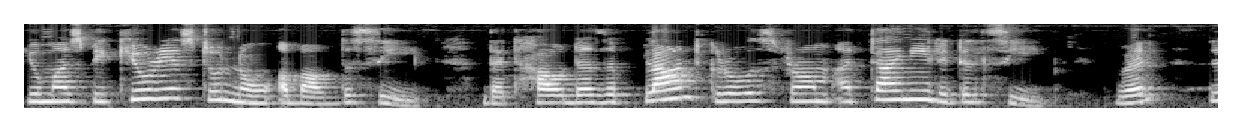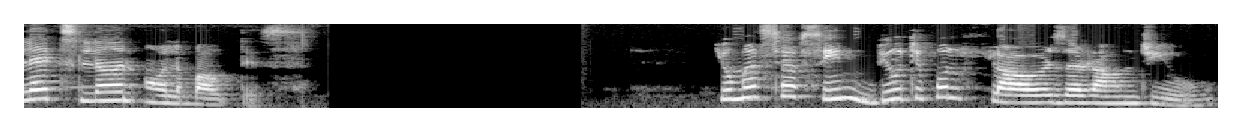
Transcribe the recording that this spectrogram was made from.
you must be curious to know about the seed. That how does a plant grows from a tiny little seed? Well, let's learn all about this. You must have seen beautiful flowers around you.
